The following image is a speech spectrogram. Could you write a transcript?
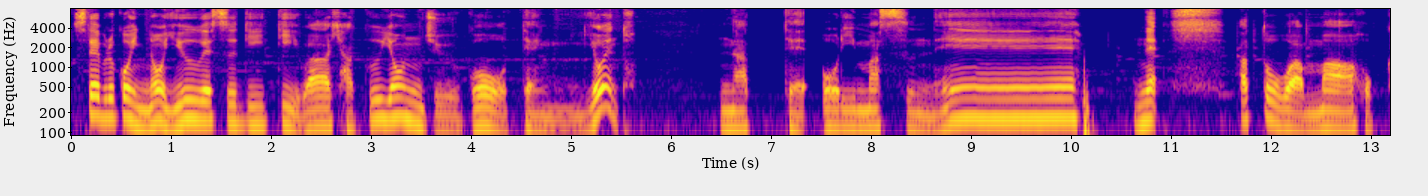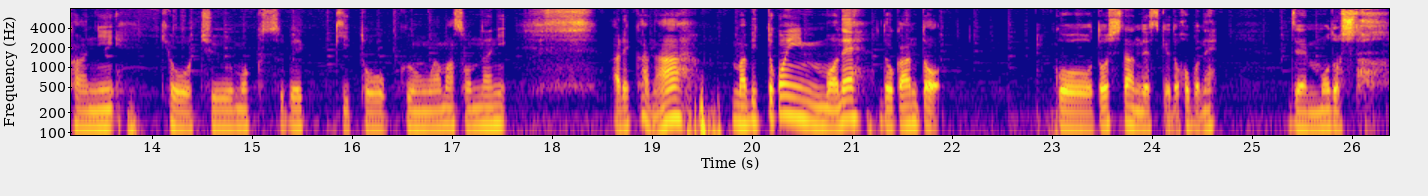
ステーブルコインの USDT は145.4円となっておりますね。ね。あとはまあ他に今日注目すべきトークンはまあそんなにあれかな。まあビットコインもねドカンとこう落としたんですけどほぼね全戻しと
